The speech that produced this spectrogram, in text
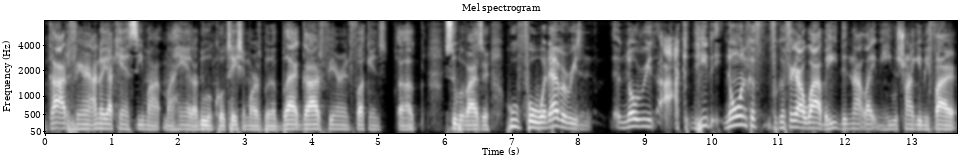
God fearing. I know y'all can't see my my hand. I do in quotation marks, but a black God fearing fucking uh, supervisor who, for whatever reason, no reason, I, he no one could, could figure out why, but he did not like me. He was trying to get me fired,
